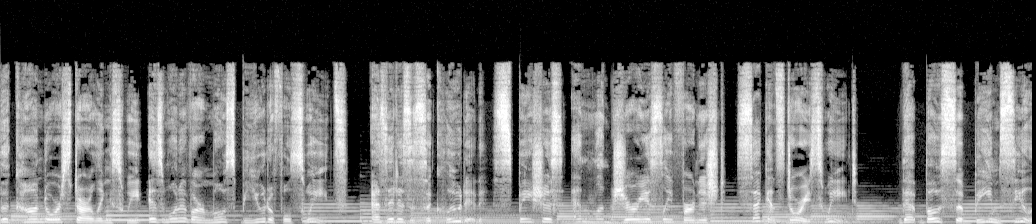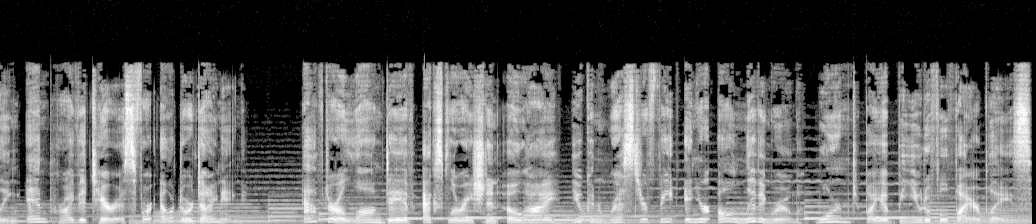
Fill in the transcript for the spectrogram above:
The Condor Starling Suite is one of our most beautiful suites, as it is a secluded, spacious, and luxuriously furnished second story suite that boasts a beam ceiling and private terrace for outdoor dining. After a long day of exploration in Ojai, you can rest your feet in your own living room, warmed by a beautiful fireplace.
